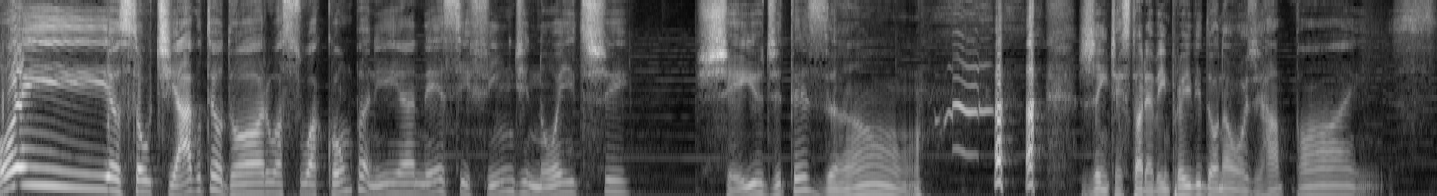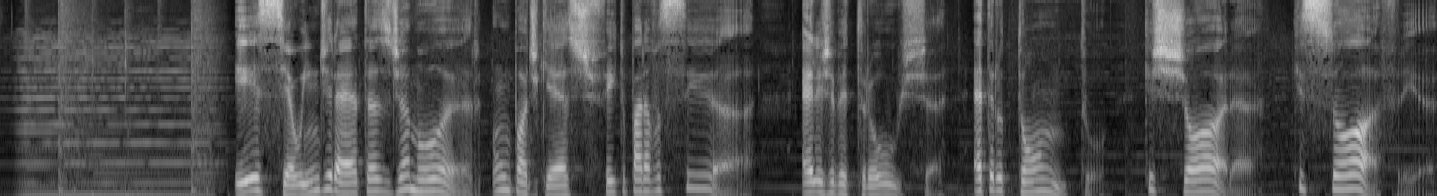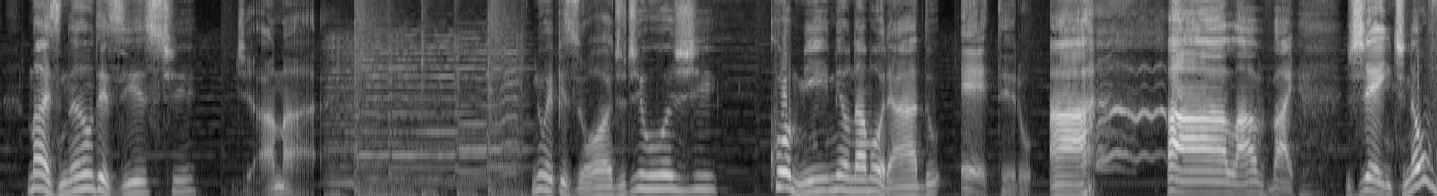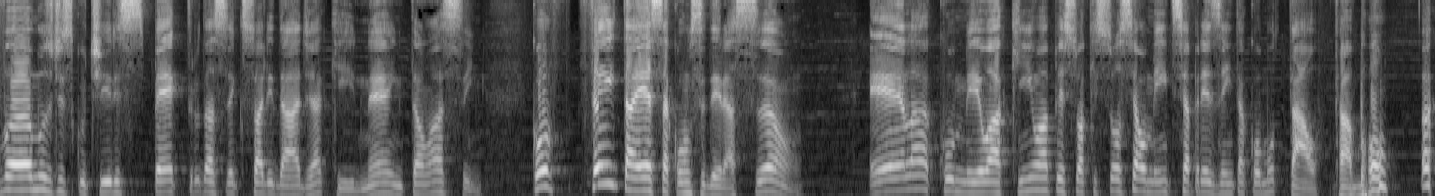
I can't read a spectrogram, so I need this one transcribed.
Oi, eu sou o Tiago Teodoro, a sua companhia nesse fim de noite cheio de tesão. Gente, a história é bem proibidona hoje, rapaz. Esse é o Indiretas de Amor, um podcast feito para você, LGBT trouxa, hétero tonto, que chora, que sofre mas não desiste de amar. No episódio de hoje, comi meu namorado hétero. Ah, ah, lá vai. Gente, não vamos discutir espectro da sexualidade aqui, né? Então, assim, feita essa consideração, ela comeu aqui uma pessoa que socialmente se apresenta como tal, tá bom?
